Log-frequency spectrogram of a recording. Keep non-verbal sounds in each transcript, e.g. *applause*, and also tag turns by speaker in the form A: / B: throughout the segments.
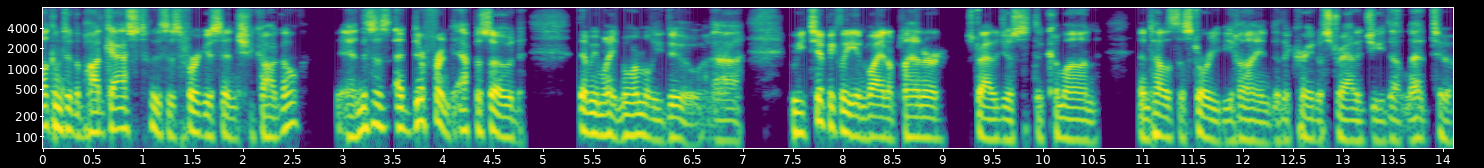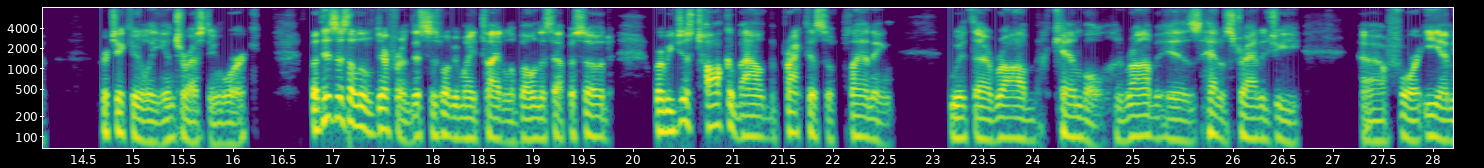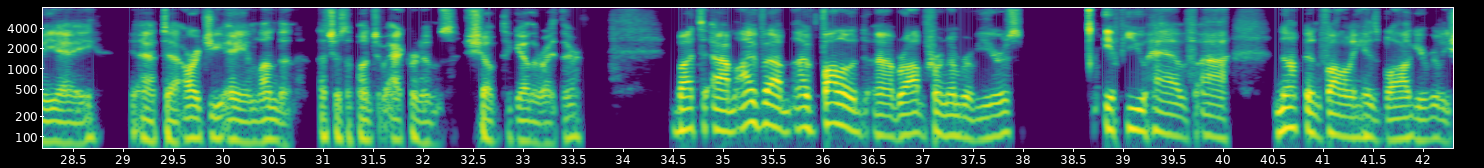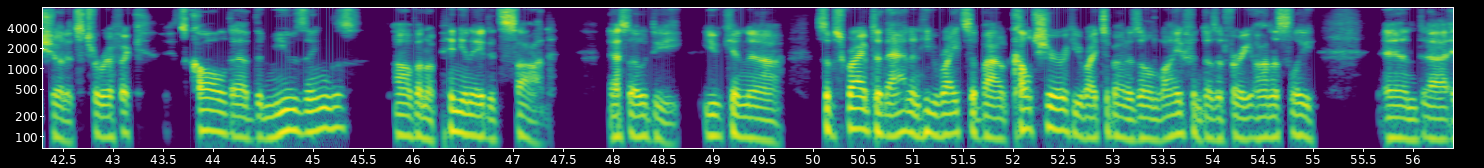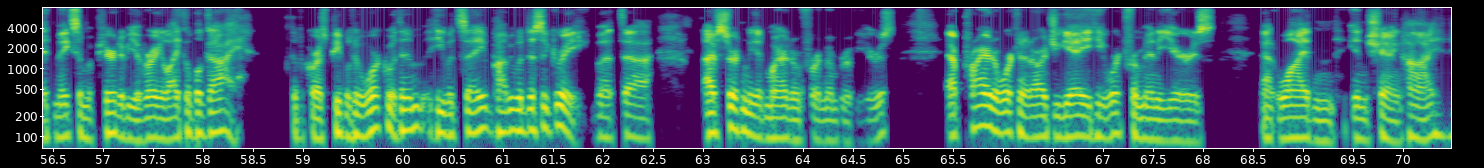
A: Welcome to the podcast. This is Fergus in Chicago, and this is a different episode than we might normally do. Uh, we typically invite a planner strategist to come on and tell us the story behind the creative strategy that led to particularly interesting work. But this is a little different. This is what we might title a bonus episode, where we just talk about the practice of planning with uh, Rob Campbell. And Rob is head of strategy uh, for EMEA at uh, RGA in London. That's just a bunch of acronyms shoved together right there. But um, I've um, I've followed uh, Rob for a number of years. If you have uh, not been following his blog, you really should. It's terrific. It's called uh, "The Musings of an Opinionated Sod," S O D. You can uh, subscribe to that, and he writes about culture. He writes about his own life and does it very honestly, and uh, it makes him appear to be a very likable guy of course, people who work with him, he would say, probably would disagree. But uh, I've certainly admired him for a number of years. Uh, prior to working at RGA, he worked for many years at Wieden in Shanghai,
